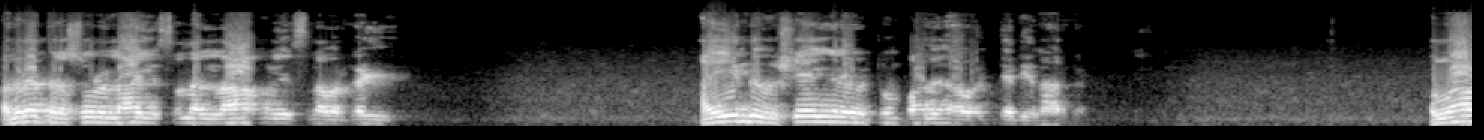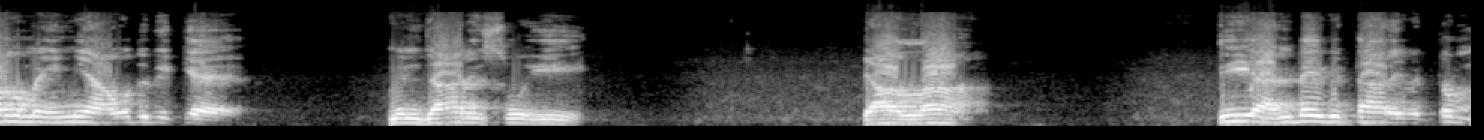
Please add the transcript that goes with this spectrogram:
ஹதரத் ரசூலுல்லாஹி ஸல்லல்லாஹு அவர்கள் ஐந்து விஷயங்களை விட்டும் பாதுகாவல் தேடினார்கள். அல்லாஹும்ம இன்னி அவுதுபிக்க மின் ஜாரி சூயி யா அல்லாஹ் தீய அண்டை விட்டாரை விட்டும்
